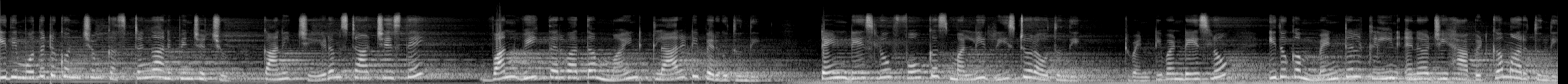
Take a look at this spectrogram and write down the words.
ఇది మొదట కొంచెం కష్టంగా అనిపించవచ్చు కానీ చేయడం స్టార్ట్ చేస్తే వన్ వీక్ తర్వాత మైండ్ క్లారిటీ పెరుగుతుంది. టెన్ డేస్లో ఫోకస్ మళ్ళీ రీస్టోర్ అవుతుంది. ట్వంటీ వన్ డేస్లో ఇదొక మెంటల్ క్లీన్ ఎనర్జీ హ్యాబిట్గా మారుతుంది.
